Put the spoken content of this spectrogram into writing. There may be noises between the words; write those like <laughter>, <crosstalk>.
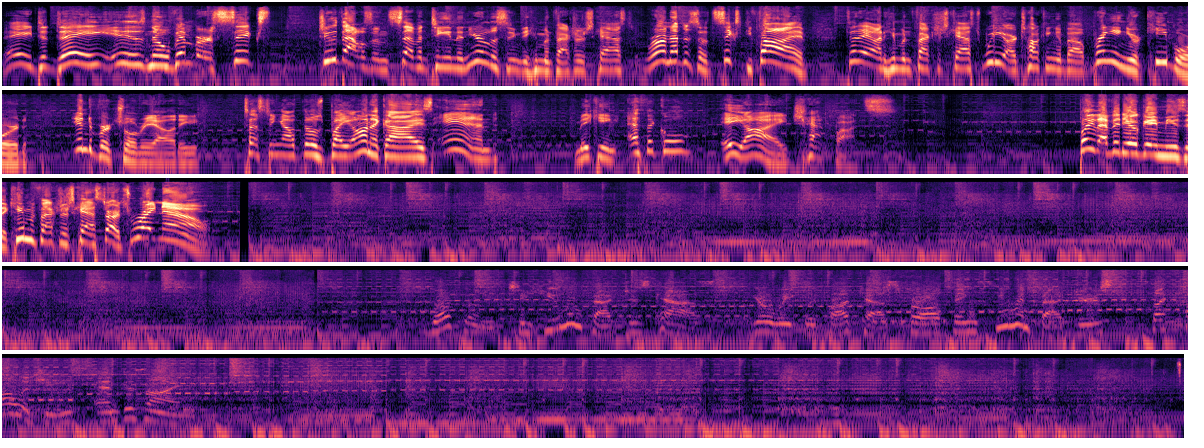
Hey, today is November 6th, 2017, and you're listening to Human Factors Cast. We're on episode 65. Today on Human Factors Cast, we are talking about bringing your keyboard into virtual reality, testing out those bionic eyes, and making ethical AI chatbots. Play that video game music. Human Factors Cast starts right now. To Human Factors Cast, your weekly podcast for all things human factors, psychology, and design.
